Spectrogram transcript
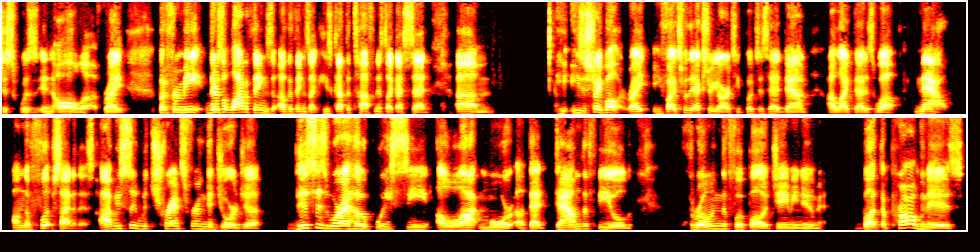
just was in awe of, right? But for me, there's a lot of things, other things like he's got the toughness, like I said. Um, he, he's a straight baller, right? He fights for the extra yards. He puts his head down. I like that as well. Now, on the flip side of this, obviously with transferring to Georgia, this is where I hope we see a lot more of that down the field throwing the football at Jamie Newman. But the problem is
